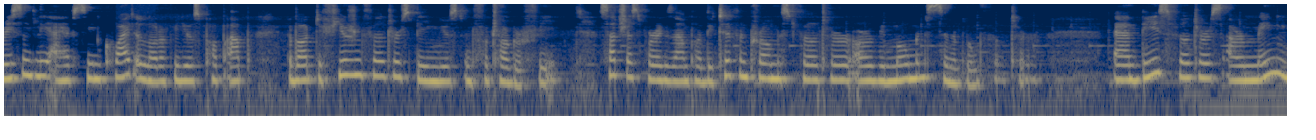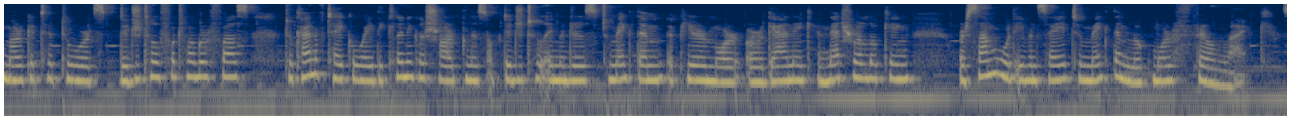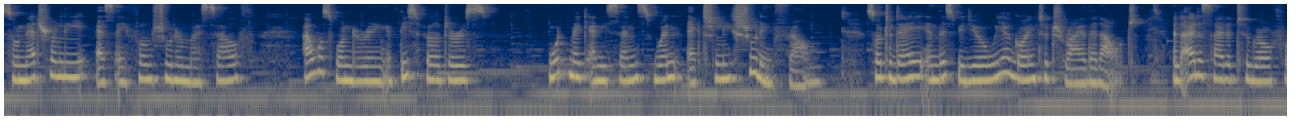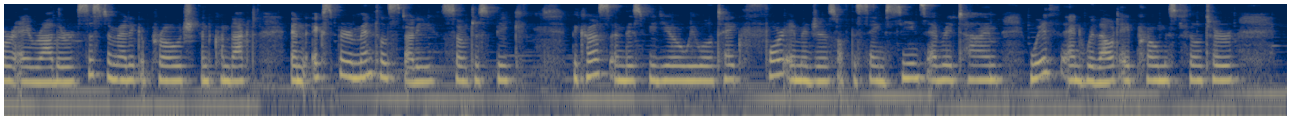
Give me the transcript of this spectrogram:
Recently, I have seen quite a lot of videos pop up about diffusion filters being used in photography, such as, for example, the Tiffen Pro Mist filter or the Moment Cinebloom filter. And these filters are mainly marketed towards digital photographers to kind of take away the clinical sharpness of digital images to make them appear more organic and natural looking, or some would even say to make them look more film like. So, naturally, as a film shooter myself, I was wondering if these filters would make any sense when actually shooting film. So today in this video we are going to try that out. And I decided to go for a rather systematic approach and conduct an experimental study, so to speak, because in this video we will take four images of the same scenes every time with and without a Pro Mist filter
